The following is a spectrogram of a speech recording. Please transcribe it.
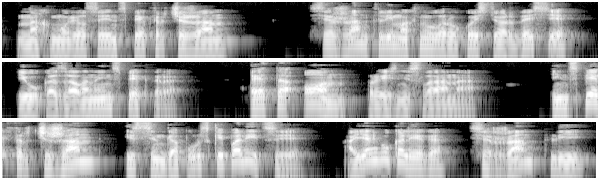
— нахмурился инспектор Чижан. Сержант Ли махнула рукой стюардессе и указала на инспектора. «Это он», — произнесла она. «Инспектор Чижан из сингапурской полиции» а я его коллега, сержант Ли.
